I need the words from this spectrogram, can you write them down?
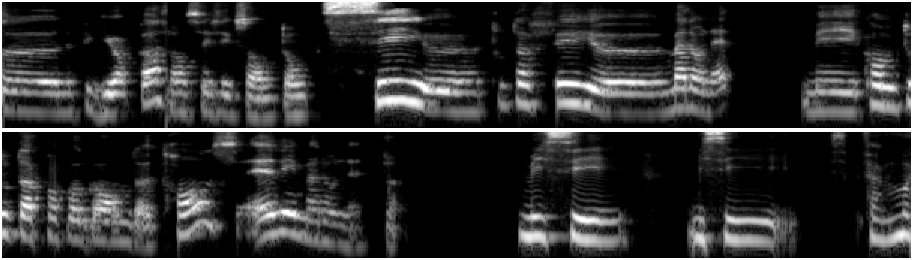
euh, ne figurent pas dans ces exemples. Donc c'est euh, tout à fait malhonnête. Mais comme toute la propagande trans, elle est malhonnête. Mais c'est, mais c'est, enfin moi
